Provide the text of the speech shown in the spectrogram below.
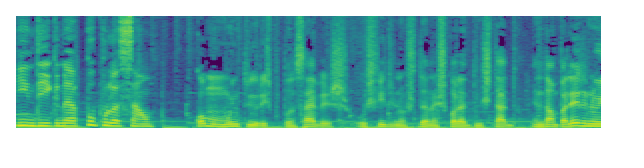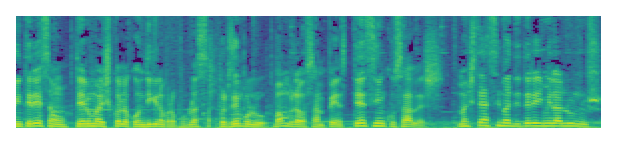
indigna a população. Como muitos irresponsáveis, os filhos não estudam na escola do Estado. Então, para eles não interessam ter uma escola condigna para a população. Por exemplo, vamos ao Sampense, tem cinco salas, mas tem acima de 3 mil alunos.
